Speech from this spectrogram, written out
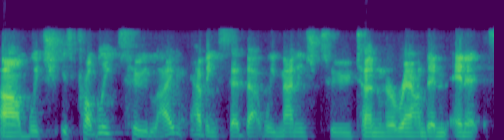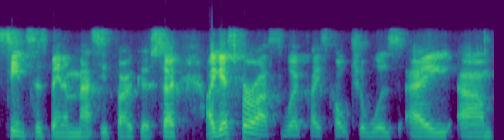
um, which is probably too late. Having said that, we managed to turn it around and, and it since has been a massive focus. So I guess for us, workplace culture was a um,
